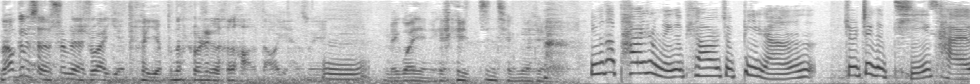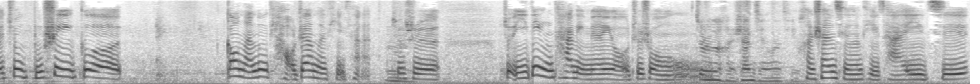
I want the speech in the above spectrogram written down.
Mel Gibson 顺便说也 也不能说是个很好的导演，所以嗯，没关系，你可以尽情的这个。因为他拍这么一个片儿，就必然就这个题材就不是一个高难度挑战的题材，就是就一定它里面有这种就是个很煽情的题材。很煽情的题材，以及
